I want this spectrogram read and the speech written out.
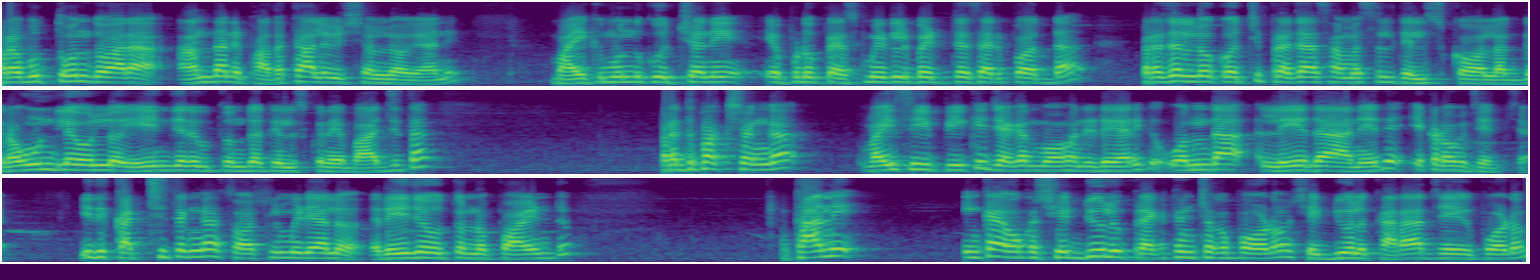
ప్రభుత్వం ద్వారా అందని పథకాల విషయంలో కానీ మైక్ ముందు కూర్చొని ఎప్పుడు ప్రెస్ మీట్లు పెడితే సరిపోద్దా? ప్రజల్లోకి వచ్చి ప్రజా సమస్యలు తెలుసుకోవాలా? గ్రౌండ్ లెవెల్లో ఏం జరుగుతుందో తెలుసుకునే బాధ్యత ప్రతిపక్షంగా వైసీపీకి జగన్మోహన్ రెడ్డి గారికి ఉందా లేదా అనేది ఇక్కడ ఒక చర్చ. ఇది ఖచ్చితంగా సోషల్ మీడియాలో రేజ్ అవుతున్న పాయింట్. కానీ ఇంకా ఒక షెడ్యూల్ ప్రకటించకపోవడం షెడ్యూల్ ఖరారు చేయకపోవడం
